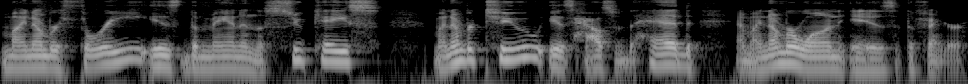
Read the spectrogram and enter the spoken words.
My number three is The Man in the Suitcase. My number two is House of the Head. And my number one is The Finger.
